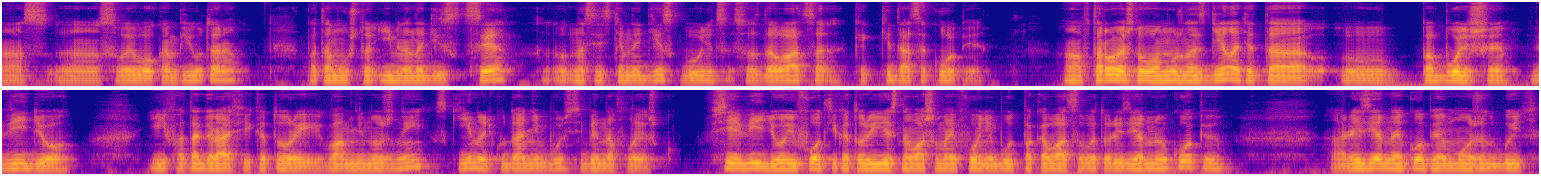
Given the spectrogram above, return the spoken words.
а, э, своего компьютера, потому что именно на диск C, на системный диск будет создаваться, кидаться копии. А, второе, что вам нужно сделать, это э, побольше видео и фотографий, которые вам не нужны, скинуть куда-нибудь себе на флешку. Все видео и фотки, которые есть на вашем айфоне, будут паковаться в эту резервную копию. А резервная копия может быть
